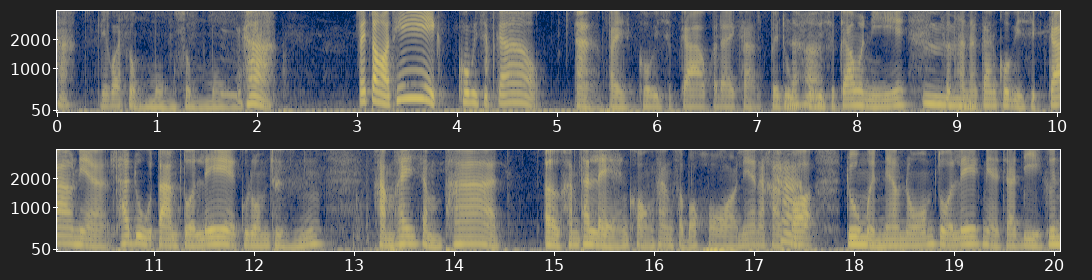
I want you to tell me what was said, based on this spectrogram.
ค่ะ เรียกว่าสมมงสมมงค่ะ ไปต่อที่โควิด -19 อะไปโควิด -19 ก็ได้ค่ะ ไปดูนะคะโควิด -19 วันนี้อืมสถานการณ์โควิด -19 เนี่ย ถ้าดูตามตัวเลขรวมถึงคำให้สัมภาษณ์ เออคำแถลงของทางสบคเนี่ยนะคะค่ะก็ดูเหมือนแนวโน้มตัวเลขเนี่ยจะดีขึ้น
